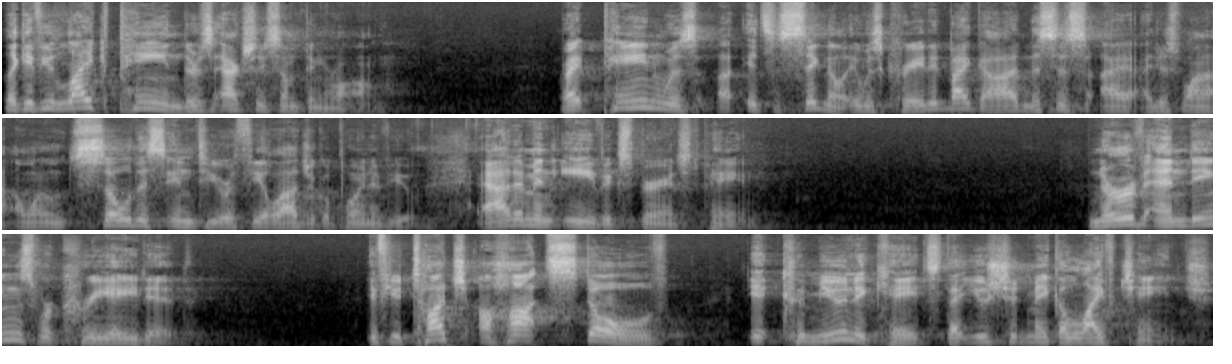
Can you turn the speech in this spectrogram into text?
like if you like pain, there's actually something wrong. Right? Pain was, uh, it's a signal. It was created by God. And this is, I, I just want to, I want to sew this into your theological point of view. Adam and Eve experienced pain. Nerve endings were created. If you touch a hot stove, it communicates that you should make a life change.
